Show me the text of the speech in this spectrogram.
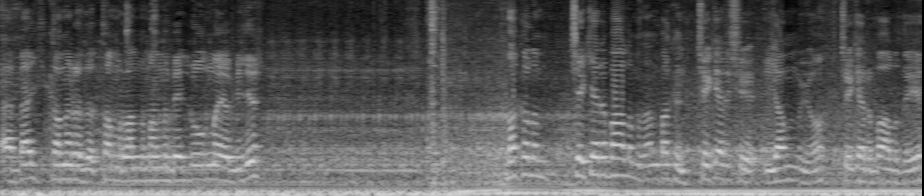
Ha, belki kamerada tam randımanlı belli olmayabilir. Bakalım çekeri bağlı mı lan? Bakın çeker işi yanmıyor. Çekeri bağlı değil.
